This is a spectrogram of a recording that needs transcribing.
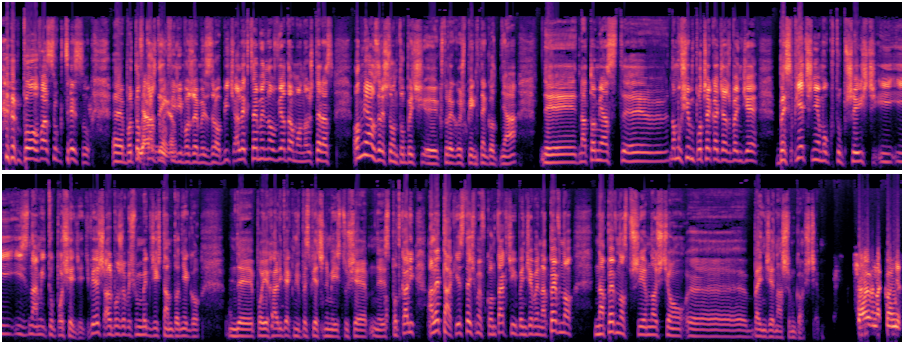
połowa sukcesu, e, bo to w każdej chwili możemy zrobić, ale chcemy, no wiadomo, no już teraz, on miał zresztą tu być e, któregoś pięknego dnia, e, natomiast no musimy poczekać, aż będzie bezpiecznie mógł tu przyjść i, i, i z nami tu posiedzieć, wiesz, albo żebyśmy my gdzieś tam do niego pojechali, w jakimś bezpiecznym miejscu się spotkali, ale tak, jesteśmy w kontakcie i będziemy na pewno, na pewno z przyjemnością będzie naszym gościem. Chciałem na koniec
